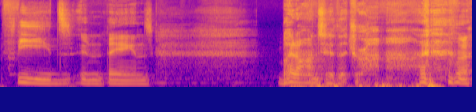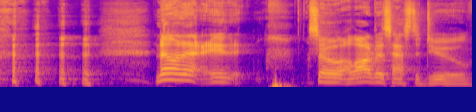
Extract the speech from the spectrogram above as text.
feeds and things. But on to the drama. no, it, so a lot of this has to do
